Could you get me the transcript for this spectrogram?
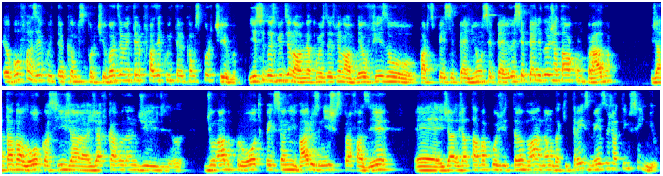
eu vou fazer com o intercâmbio esportivo. Antes eu entrei para fazer com o intercâmbio esportivo. Isso em 2019, né? Começo de 2009. Daí eu fiz o. Participei CPL1, CPL2. CPL2 já estava comprado, já estava louco, assim, já, já ficava andando de, de, de um lado para o outro, pensando em vários nichos para fazer. É, já estava cogitando, ah, não, daqui três meses eu já tenho 100 mil.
